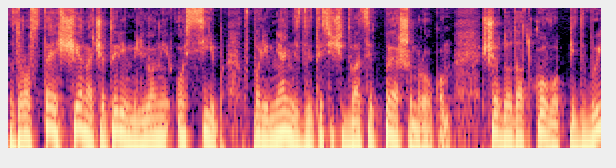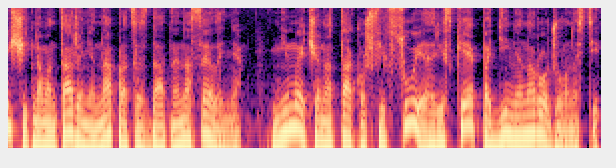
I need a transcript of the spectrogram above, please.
зросте ще на 4 мільйони осіб в порівнянні з 2021 роком, що додатково підвищить навантаження на працездатне населення. Німеччина також фіксує різке падіння народжуваності.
